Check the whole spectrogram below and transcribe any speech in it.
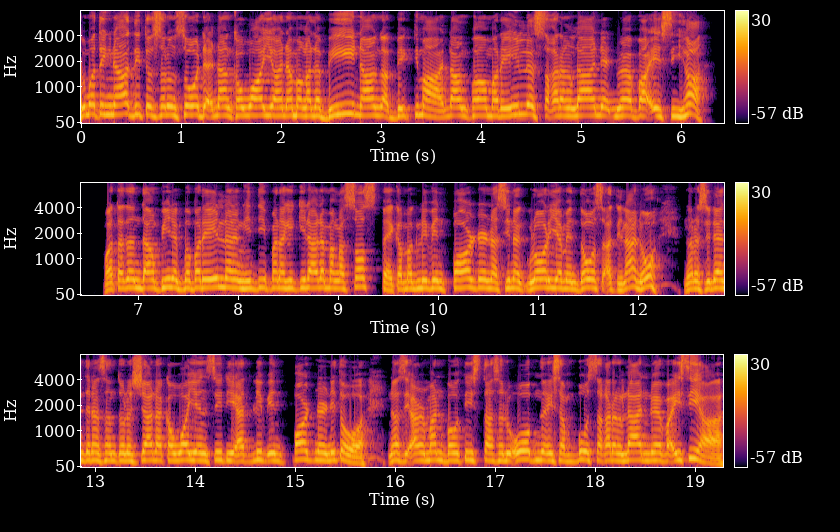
Dumating na dito sa lungsod ng Kawayan ang mga labi ng biktima ng pamamaril sa Karanglan, Nueva Ecija. Matatandang pinagbabaril ng hindi pa nakikilala mga sospek ang mag-live-in partner na sina Gloria Mendoza at Ilano na residente ng Santo Luciana, Kawayan City at live-in partner nito na si Arman Bautista sa loob ng isang bus sa Karanglan, Nueva Ecija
